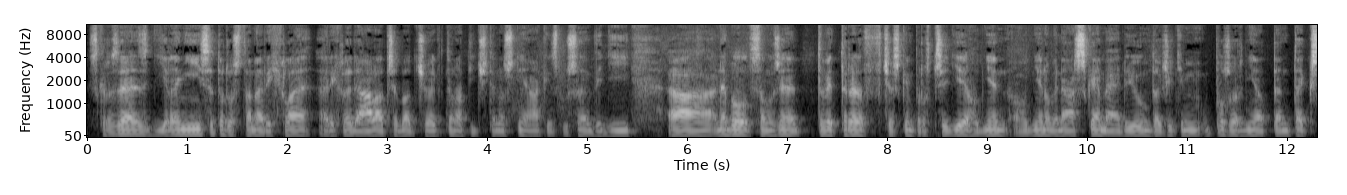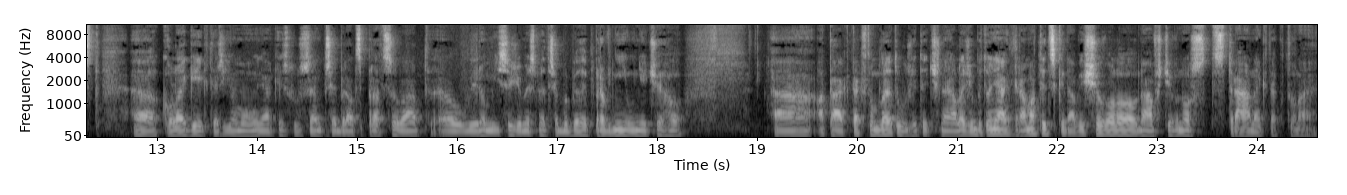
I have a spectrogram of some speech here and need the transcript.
skrze sdílení se to dostane rychle, rychle dál a třeba člověk to na té čtenosti nějakým způsobem vidí. A, nebo samozřejmě Twitter v českém prostředí je hodně, hodně novinářské médium, takže tím upozorní na ten text kolegy, kteří ho mohou nějakým způsobem přebrat, zpracovat. Uvědomí se, že my jsme třeba byli první u něčeho a, a tak, tak v tomhle je to užitečné, ale že by to nějak dramaticky navyšovalo návštěvnost stránek, tak to ne.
